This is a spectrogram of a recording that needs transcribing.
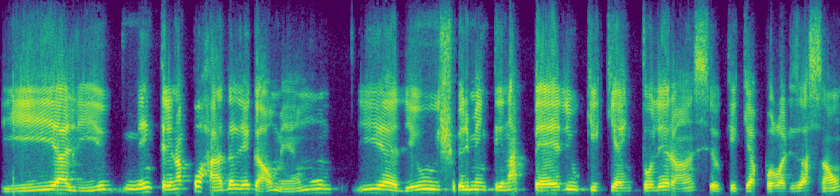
E ali entrei na porrada legal mesmo. E ali eu experimentei na pele o que, que é intolerância, o que, que é polarização.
